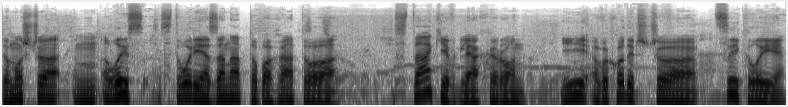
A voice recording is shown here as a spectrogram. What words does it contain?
Тому що м, лис створює занадто багато стаків для Херон, і виходить, що цикли.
